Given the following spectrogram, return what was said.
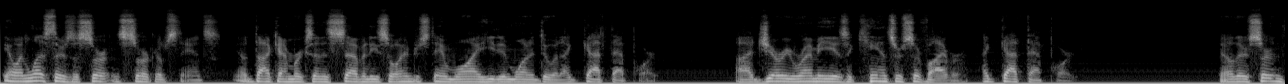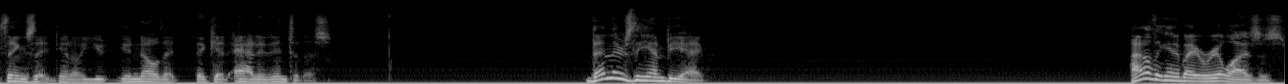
you know, unless there's a certain circumstance. You know, Doc Emrick's in his 70s, so I understand why he didn't want to do it. I got that part. Uh, Jerry Remy is a cancer survivor. I got that part. You know, there's certain things that you know you you know that that get added into this. Then there's the NBA. I don't think anybody realizes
